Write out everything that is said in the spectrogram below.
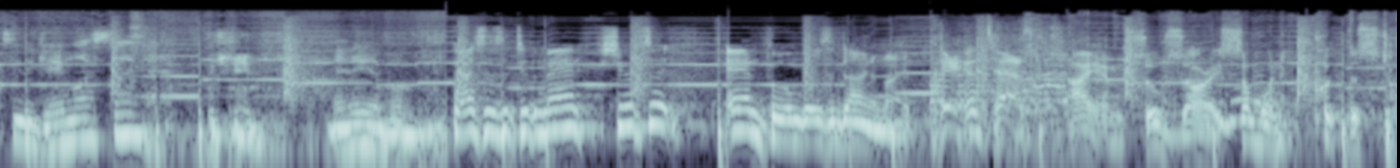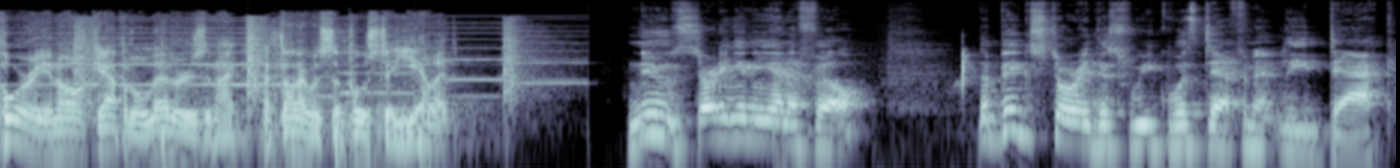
See the game last night? Which game? Any of them. Passes it to the man, shoots it, and boom goes the dynamite. Fantastic. I am so sorry. Someone put the story in all capital letters, and I, I thought I was supposed to yell it. News starting in the NFL. The big story this week was definitely Dak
